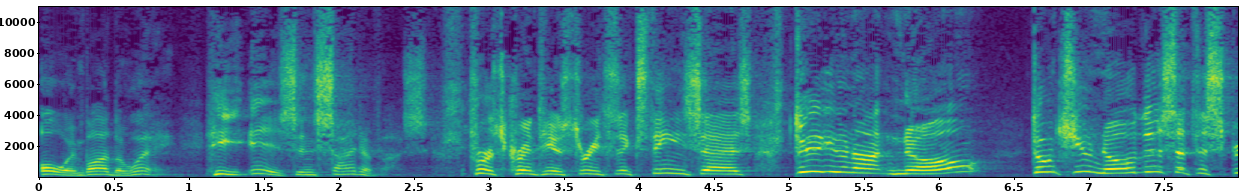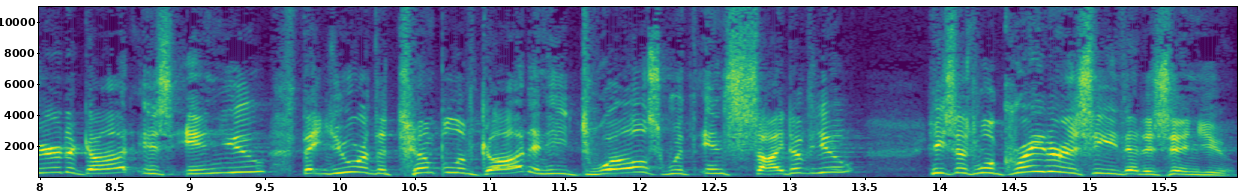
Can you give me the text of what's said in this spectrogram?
Oh, and by the way, he is inside of us. 1 Corinthians 3:16 says, "Do you not know? Don't you know this that the spirit of God is in you, that you are the temple of God and he dwells within inside of you?" He says, "Well, greater is he that is in you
